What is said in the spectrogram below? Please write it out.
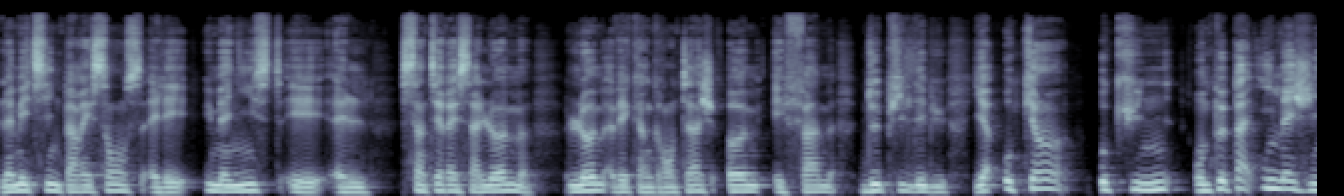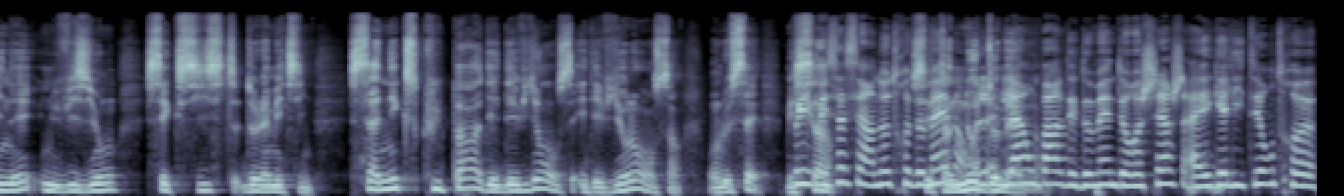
La médecine par essence, elle est humaniste et elle s'intéresse à l'homme, l'homme avec un grand H, homme et femme, depuis le début. Il n'y a aucun, aucune, on ne peut pas imaginer une vision sexiste de la médecine. Ça n'exclut pas des déviances et des violences, hein, on le sait. Mais oui, ça, mais ça c'est un autre domaine. Un autre Là, on parle des domaines de recherche à égalité entre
